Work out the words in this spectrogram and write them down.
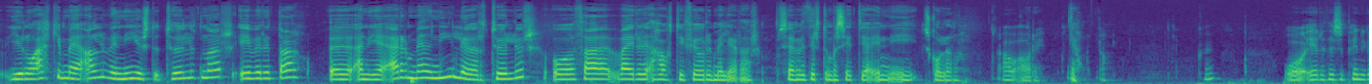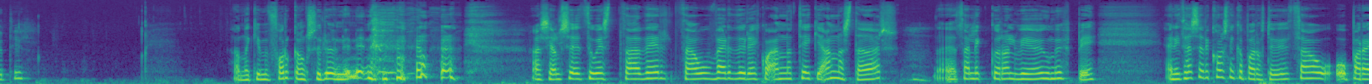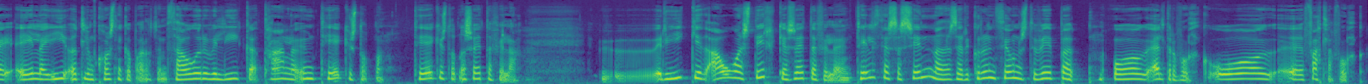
ég er nú ekki með alveg nýjustu tölurnar yfir þetta en ég er með nýlegar tölur og það væri hátt í fjóru miljardar sem við þyrtum að setja inn í skólana Á ári? Já, Já. Okay. Og eru þessi peningar til? Þannig kemur forgangsröuninin að sjálfsögðu þú veist það er, þá verður eitthvað annað tekið annar staðar, mm. það liggur alveg augum uppi, en í þessari kostningabaróttu þá og bara eiginlega í öllum kostningabaróttum, þá eru við líka að tala um tekjustofna tekjustofna sveitafélag ríkið á að styrkja sveitafélagin til þess að sinna þessari grunn þjónustu við börn og eldrafólk og e, fallafólk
